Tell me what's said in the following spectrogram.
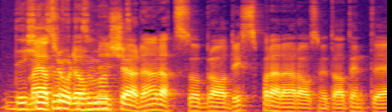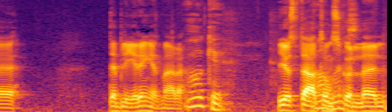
det känns Men jag tror de att... körde en rätt så bra diss på det här avsnittet. Att det inte... Det blir inget med det. Okej. Okay. Just det att ah, hon skulle...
